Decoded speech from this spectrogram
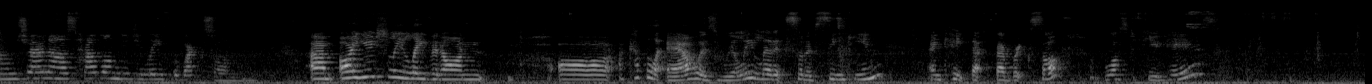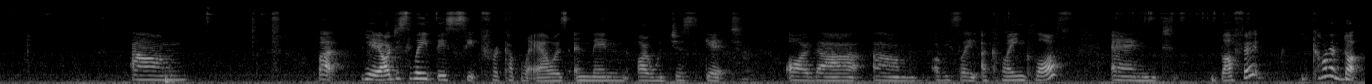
Um, Sharon asked, how long did you leave the wax on? Um, I usually leave it on oh, a couple of hours really, let it sort of sink in and keep that fabric soft. I've lost a few hairs. Um, but yeah, I just leave this sit for a couple of hours and then I would just get either um, obviously a clean cloth and buff it. You're kind of not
